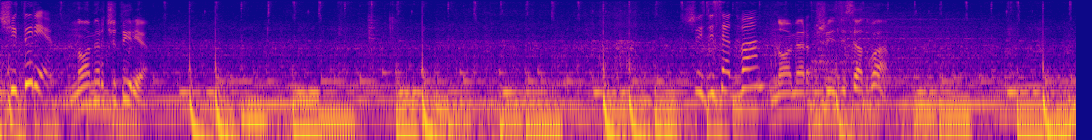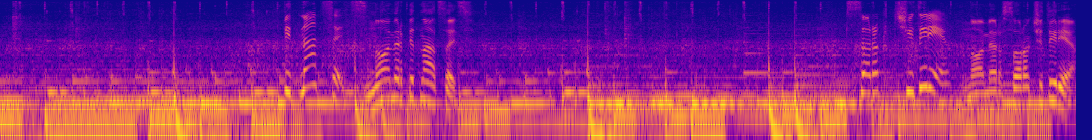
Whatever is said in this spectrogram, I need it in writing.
Четыре. Номер четыре. 62. Номер 62. 15. Номер 15. 44. Номер 44.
